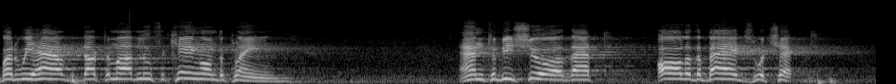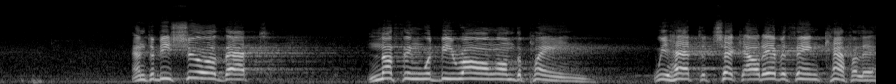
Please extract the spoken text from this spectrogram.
But we have Dr. Martin Luther King on the plane. And to be sure that all of the bags were checked. And to be sure that nothing would be wrong on the plane, we had to check out everything carefully.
